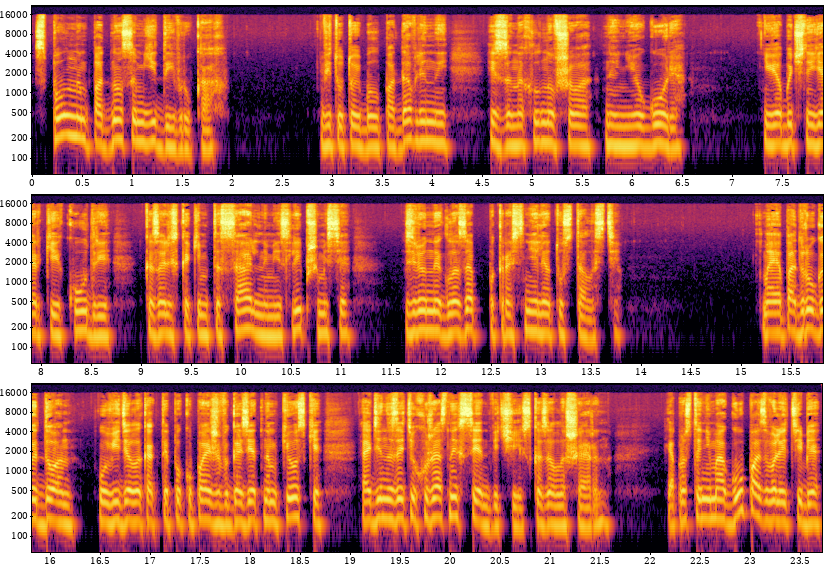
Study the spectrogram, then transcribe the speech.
с полным подносом еды в руках. Вид у той был подавленный из-за нахлынувшего на нее горя. Ее обычно яркие кудри казались какими-то сальными и слипшимися, зеленые глаза покраснели от усталости. — Моя подруга Дон увидела, как ты покупаешь в газетном киоске один из этих ужасных сэндвичей», — сказала Шерон. «Я просто не могу позволить тебе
